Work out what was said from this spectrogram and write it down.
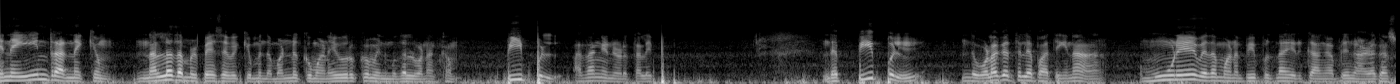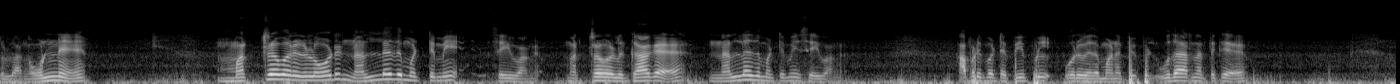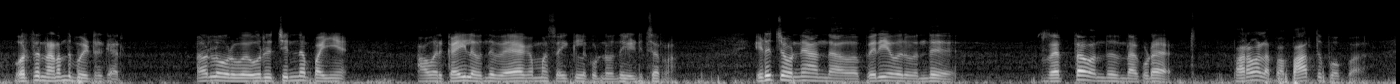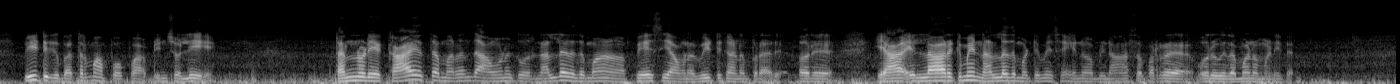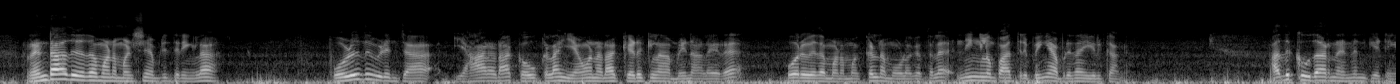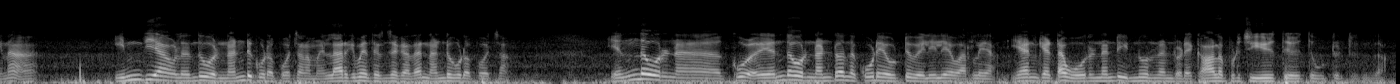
என்னை ஈன்ற அன்னைக்கும் நல்ல தமிழ் பேச வைக்கும் இந்த மண்ணுக்கும் அனைவருக்கும் என் முதல் வணக்கம். பீப்புள் அதாங்க என்னோடய தலைப்பு. இந்த பீப்புள் இந்த உலகத்தில் பார்த்தீங்கன்னா மூணே விதமான பீப்புள் தான் இருக்காங்க அப்படின்னு அழகாக சொல்லுவாங்க. ஒன்று மற்றவர்களோடு நல்லது மட்டுமே செய்வாங்க. மற்றவர்களுக்காக நல்லது மட்டுமே செய்வாங்க. அப்படிப்பட்ட பீப்புள் ஒரு விதமான பீப்புள். உதாரணத்துக்கு ஒருத்தர் நடந்து போயிட்டுருக்கார். அதில் ஒரு ஒரு சின்ன பையன் அவர் கையில் வந்து வேகமாக சைக்கிளை கொண்டு வந்து இடிச்சிட்றான். இடித்த உடனே அந்த பெரியவர் வந்து ரத்தம் வந்திருந்தா கூட பரவாயில்லப்பா பார்த்து போப்பா வீட்டுக்கு பத்திரமா போப்பா அப்படின்னு சொல்லி தன்னுடைய காயத்தை மறந்து அவனுக்கு ஒரு நல்ல விதமாக பேசி அவனை வீட்டுக்கு அனுப்புகிறாரு அவர் யா எல்லாருக்குமே நல்லது மட்டுமே செய்யணும் அப்படின்னு ஆசைப்படுற ஒரு விதமான மனிதன் ரெண்டாவது விதமான மனுஷன் எப்படி தெரியுங்களா? பொழுது விடிஞ்சா யாரடா கவுக்கலாம் எவனடா கெடுக்கலாம் அப்படின்னு அலையிற ஒரு விதமான மக்கள் நம்ம உலகத்தில் நீங்களும் பார்த்துருப்பீங்க அப்படி தான் இருக்காங்க. அதுக்கு உதாரணம் என்னன்னு கேட்டிங்கன்னா இந்தியாவிலேருந்து ஒரு நண்டு கூட போச்சான் நம்ம எல்லாருக்குமே தெரிஞ்ச கதை நண்டு கூட போச்சான் எந்த ஒரு ந கூ- எந்த ஒரு நண்டும் அந்த கூடையை விட்டு வெளியிலே வரலையா? ஏன்னு கேட்டால் ஒரு நண்டு இன்னொரு நண்டுடைய காலை பிடிச்சி இழுத்து இழுத்து விட்டுட்டு இருந்தான்.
